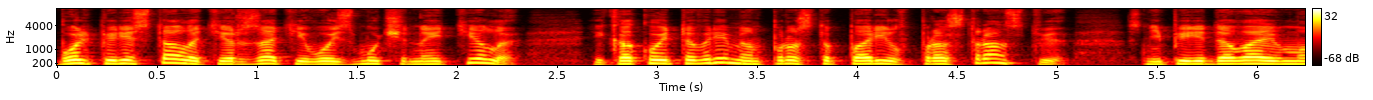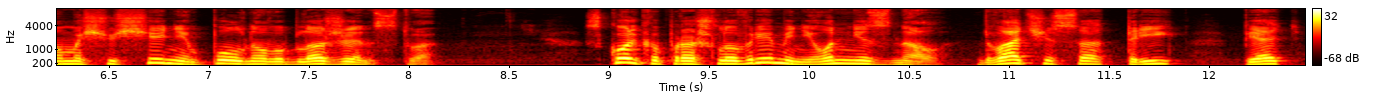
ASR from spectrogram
Боль перестала терзать его измученное тело, и какое-то время он просто парил в пространстве с непередаваемым ощущением полного блаженства. Сколько прошло времени, он не знал. Два часа, три, пять.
